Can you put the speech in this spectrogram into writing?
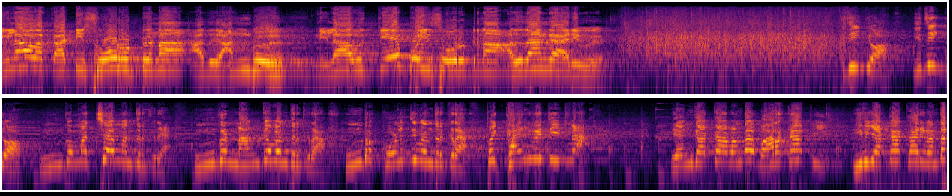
நிலாவை காட்டி சோறுட்டுனா அது அன்பு. நிலாவுக்கே போய் சோறுட்டுனா அதுதாங்க அறிவு. இதீங்கோ இதீங்கோ உங்க மச்சான் வந்திருக்கிற உங்க நங்க வந்திருக்கிறா உன்ற கொழுஞ்சி வந்திருக்கிறா போய் கறி வெட்டிட்டு எங்க அக்கா வந்தா வர காப்பி இவங்க அக்கா கறி வந்தா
